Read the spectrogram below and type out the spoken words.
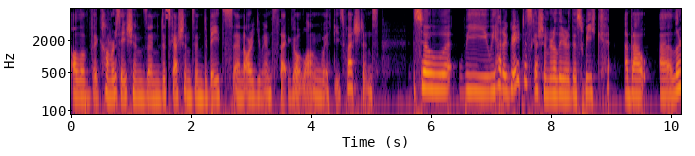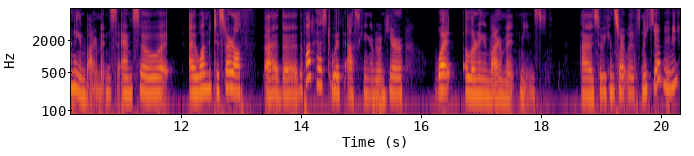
all of the conversations and discussions and debates and arguments that go along with these questions. So we we had a great discussion earlier this week about uh, learning environments, and so I wanted to start off uh, the the podcast with asking everyone here what a learning environment means. Uh, so we can start with Nikia, maybe.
